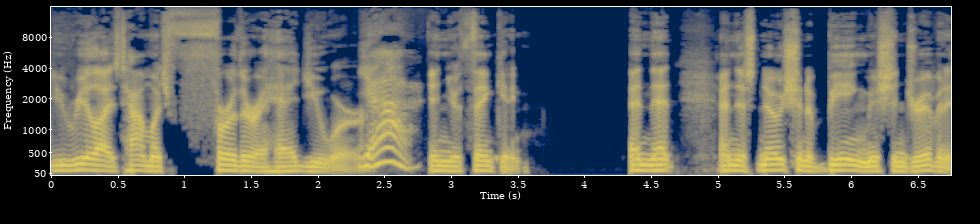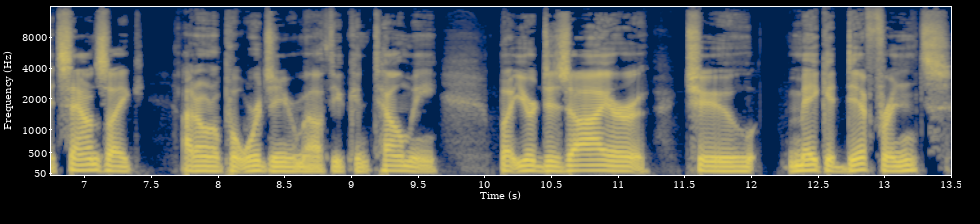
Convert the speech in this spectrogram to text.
you realized how much further ahead you were yeah in your thinking and that and this notion of being mission driven it sounds like i don't want to put words in your mouth you can tell me but your desire to make a difference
